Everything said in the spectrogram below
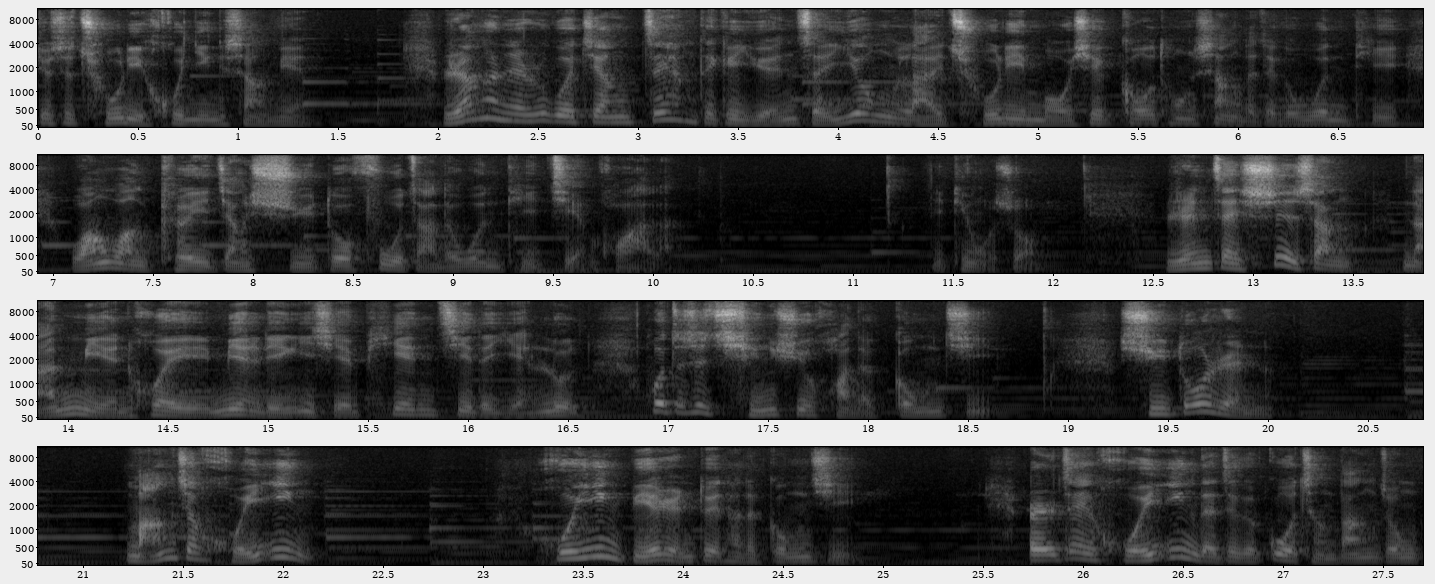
就是处理婚姻上面。然而呢，如果将这样的一个原则用来处理某些沟通上的这个问题，往往可以将许多复杂的问题简化了。你听我说。人在世上难免会面临一些偏激的言论，或者是情绪化的攻击。许多人忙着回应，回应别人对他的攻击，而在回应的这个过程当中，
